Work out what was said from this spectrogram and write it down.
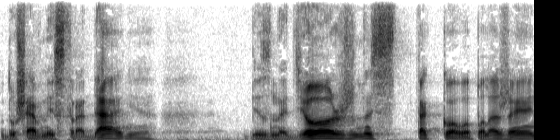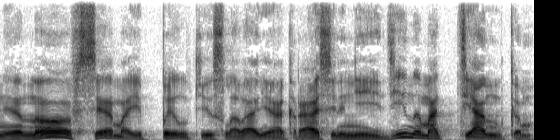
душевные страдания, безнадежность такого положения, но все мои пылкие слова не окрасили ни единым оттенком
